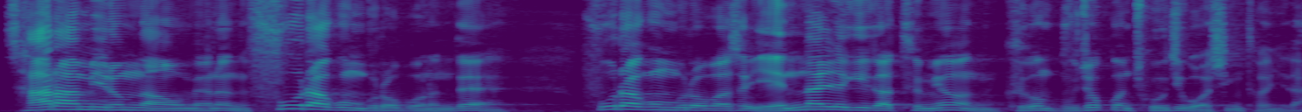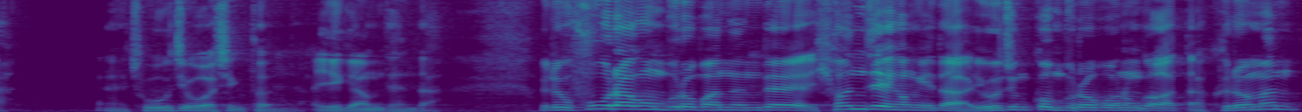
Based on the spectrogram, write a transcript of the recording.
어, 사람 이름 나오면은 후라고 물어보는데 후라고 물어봐서 옛날 얘기 같으면 그건 무조건 조지 워싱턴이다. 예, 조지 워싱턴 얘기하면 된다. 그리고 후라고 물어봤는데 현재형이다. 요즘 거 물어보는 것 같다. 그러면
